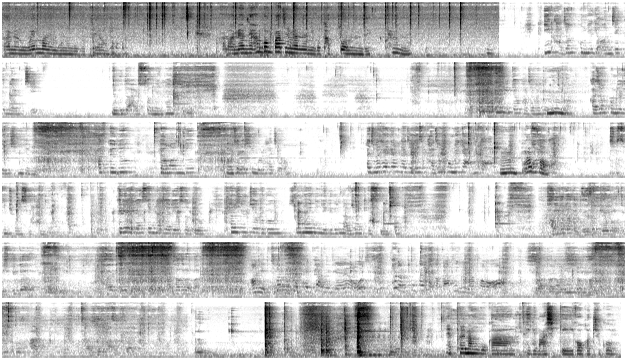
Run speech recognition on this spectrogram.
라면 오랜만에 먹는 것 같아요. 아, 라면에 한 번 빠지면은 이거 답도 없는데 큰일 났네. 이 가정 폭력이 언제 끝날지 누구도 알 수 없는 현실입니다. 폭력이 있다고 가정을 해보죠. 음. 가정 폭력이 의심됩니다. 학교도 병원도 경찰에 신고를 하죠. 하지만 해당 가정 폭력이 아니다. 음, 뿌렸어. 쳤으면 좋았을 텐데요. 그래야 이런 세미나 자리에서도 현실적으로 쓸모있는 얘기들이 나오지 않겠습니까? 당부장은 대선 개혁을 어떻게 시킨 거야? 하여튼 판사들은 말이야. 아니 트럼프가 대표하는 게 어디 새파란 통과자가 나서니라서 애플망고가 되게 맛있게 익어가지고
